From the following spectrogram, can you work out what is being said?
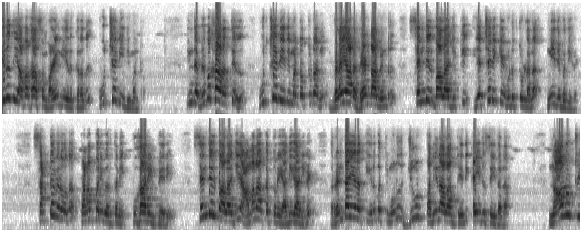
இறுதி அவகாசம் வழங்கி இருக்கிறது உச்ச நீதிமன்றம் இந்த விவகாரத்தில் உச்ச நீதிமன்றத்துடன் விளையாட வேண்டாம் என்று செந்தில் பாலாஜிக்கு எச்சரிக்கை விடுத்துள்ளனர் நீதிபதிகள். சட்டவிரோத பணப்பரிவர்த்தனை புகாரின் பேரில் செந்தில் பாலாஜி அமலாக்கத்துறை அதிகாரிகள் இரண்டாயிரத்தி இருபத்தி மூணு ஜூன் பதினாலாம் தேதி கைது செய்தனர். நானூற்றி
